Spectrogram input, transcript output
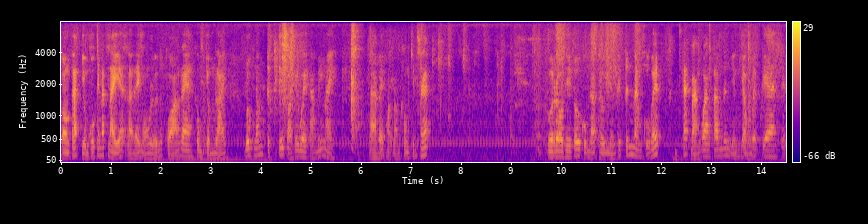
Còn tác dụng của cái nắp này á, là để ngọn lửa nó tỏa ra không chụm lại đốt nóng trực tiếp vào cái que cảm biến này. Là bếp hoạt động không chính xác. Vừa rồi thì tôi cũng đã thử những cái tính năng của bếp các bạn quan tâm đến những dòng bếp ga bếp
